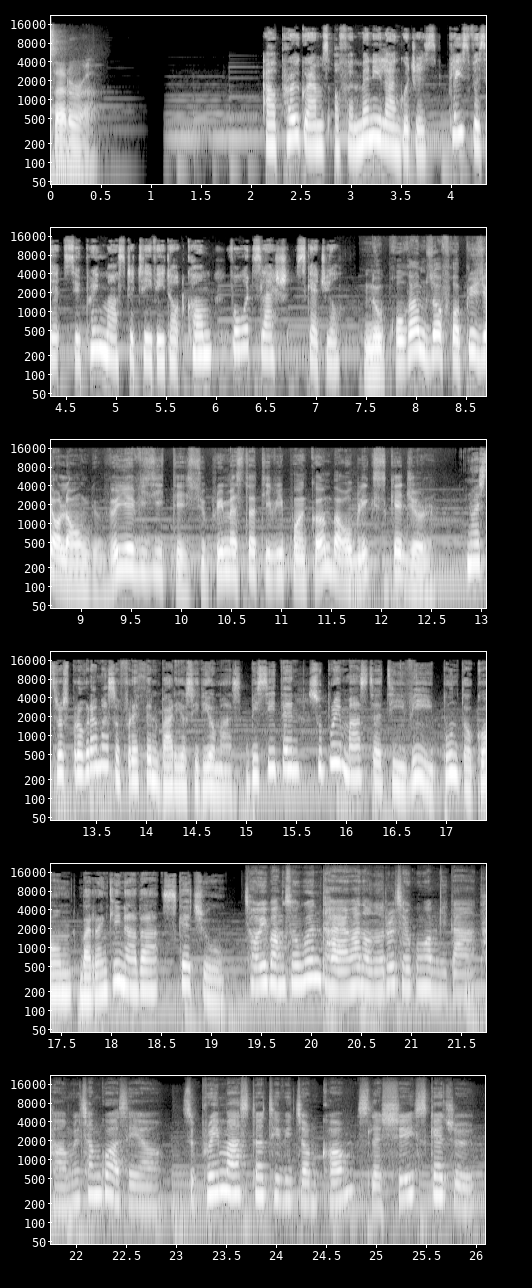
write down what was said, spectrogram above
etc. Our programs offer many languages. Please visit suprememastertv.com forward slash schedule. Nos programmes offrent plusieurs langues. Veuillez visiter suprememastertv.com schedule. Nuestros programas ofrecen varios idiomas. Visiten suprememastertv.com barra inclinada schedule. 저희 방송은 다양한 언어를 제공합니다. 다음을 참고하세요. suprememastertv.com/schedule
